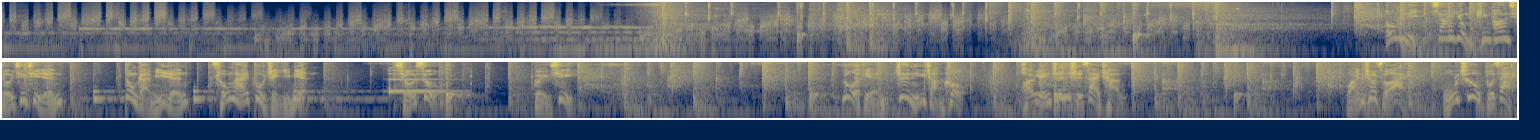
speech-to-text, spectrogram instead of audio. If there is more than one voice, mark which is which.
Speaker 1: 欧尼家用乒乓球机器人，动感迷人，从来不止一面。球速、轨迹、落点任你掌控，还原真实赛场，玩出所爱，无处不在。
